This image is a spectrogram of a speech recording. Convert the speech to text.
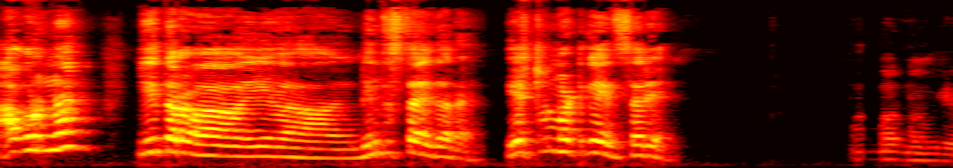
ಅವ್ರನ್ನ ಈ ತರ ನಿಂದಿಸ್ತಾ ಇದ್ದಾರೆ ಎಷ್ಟ್ರ ಮಟ್ಟಿಗೆ ಇದು ಸರಿ ನಮ್ಗೆ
